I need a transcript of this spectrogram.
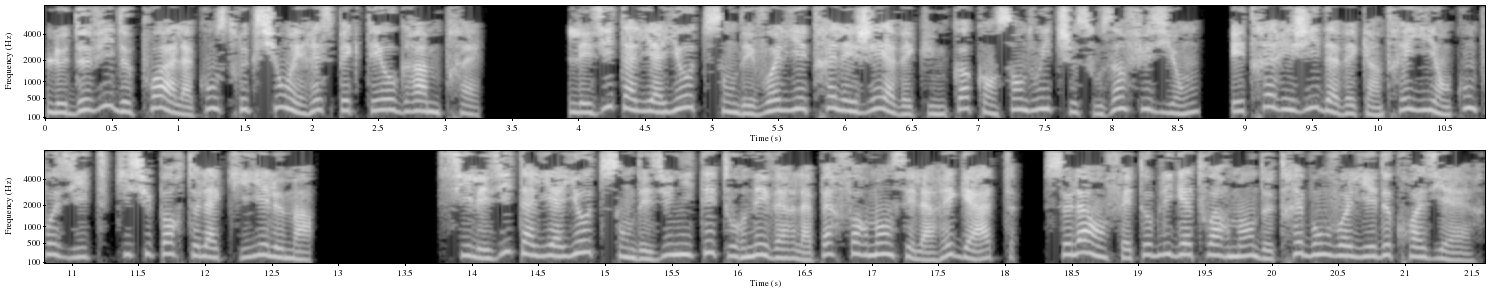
le devis de poids à la construction est respecté au gramme près. Les Italia Yacht sont des voiliers très légers avec une coque en sandwich sous infusion, et très rigides avec un treillis en composite qui supporte la quille et le mât. Si les Italia Yacht sont des unités tournées vers la performance et la régate, cela en fait obligatoirement de très bons voiliers de croisière.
